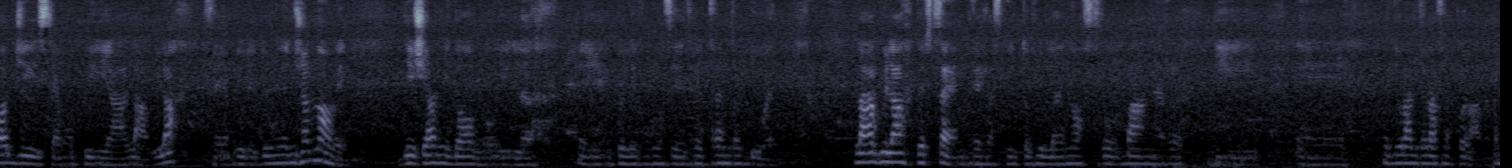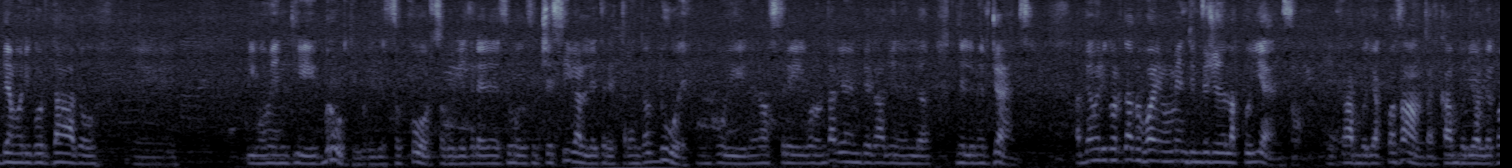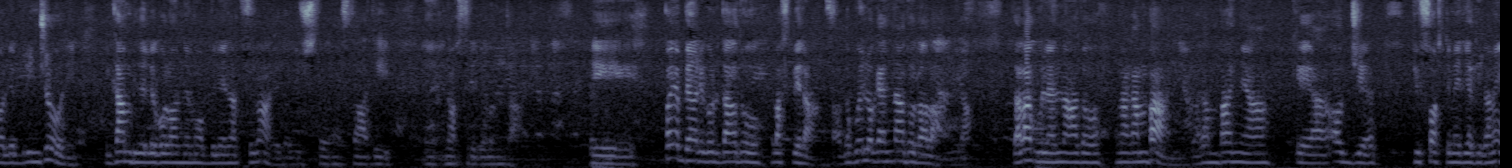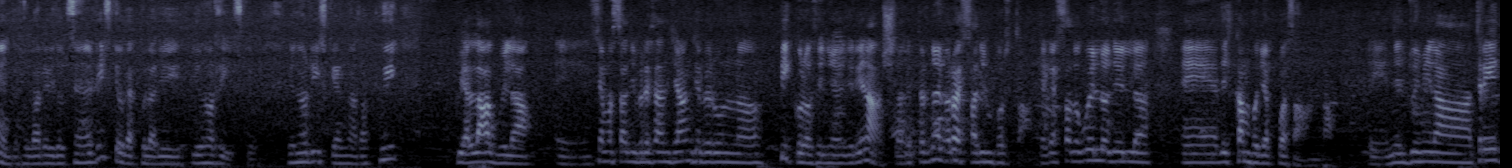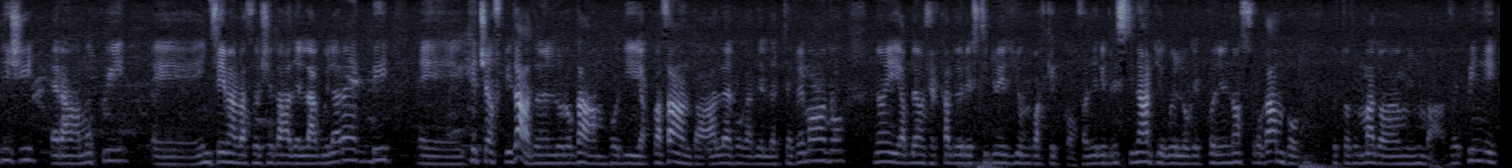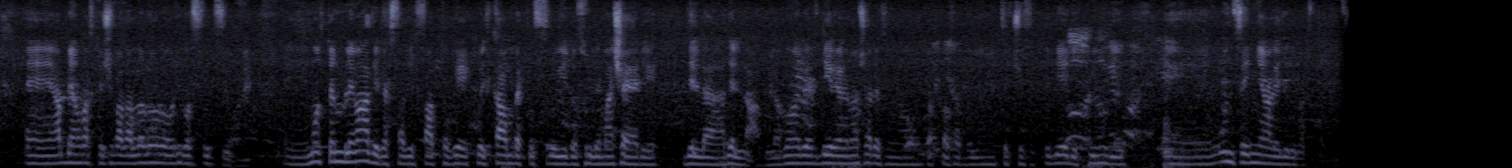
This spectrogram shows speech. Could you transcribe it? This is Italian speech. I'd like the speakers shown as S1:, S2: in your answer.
S1: Oggi siamo qui all'Aquila, 6 aprile 2019, dieci anni dopo il, eh, quelle famose 332. L'Aquila per sempre c'è scritto sul nostro banner di, eh, durante la fiaccolata. Abbiamo ricordato eh, i momenti brutti, quelli del soccorso, quelli tre, successivi alle 3.32, in cui i nostri volontari erano impiegati nel, nell'emergenza. Abbiamo ricordato poi i momenti invece dell'accoglienza, il campo di Acquasanta, il campo di Olle Colle Brincioni, i campi delle colonne mobili nazionali dove ci sono stati eh, i nostri volontari. E poi abbiamo ricordato la speranza, da quello che è nato dall'Aquila. Dall'Aquila è nata una campagna, la campagna che oggi è più forte mediaticamente sulla riduzione del rischio che è quella di, di non rischio. Io non rischio è nata qui, qui all'Aquila siamo stati presenti anche per un piccolo segnale di rinascita che per noi però è stato importante, che è stato quello del, eh, del campo di Acquasanta. Eh, nel 2013 eravamo qui eh, insieme alla società dell'Aquila Rugby eh, che ci ha ospitato nel loro campo di Acquasanta all'epoca del terremoto. Noi abbiamo cercato di restituirgli un qualche cosa, di ripristinargli quello che con il nostro campo tutto sommato avevamo invaso e quindi eh, abbiamo partecipato alla loro ricostruzione. Molto emblematico è stato il fatto che quel campo è costruito sulle macerie della, dell'Aquila, come per dire le macerie sono qualcosa che vogliamo metterci sotto i piedi, quindi eh, un segnale di ripartenza.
